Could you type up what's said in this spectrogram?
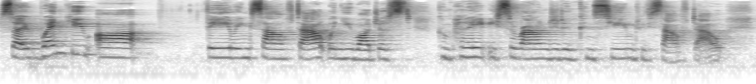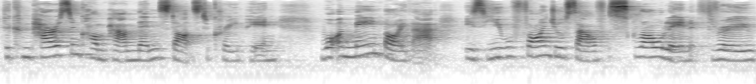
So when you are fearing self-doubt, when you are just completely surrounded and consumed with self-doubt, the comparison compound then starts to creep in what I mean by that is you will find yourself scrolling through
